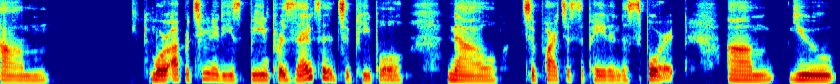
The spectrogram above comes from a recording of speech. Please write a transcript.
um, more opportunities being presented to people now to participate in the sport. Um, you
